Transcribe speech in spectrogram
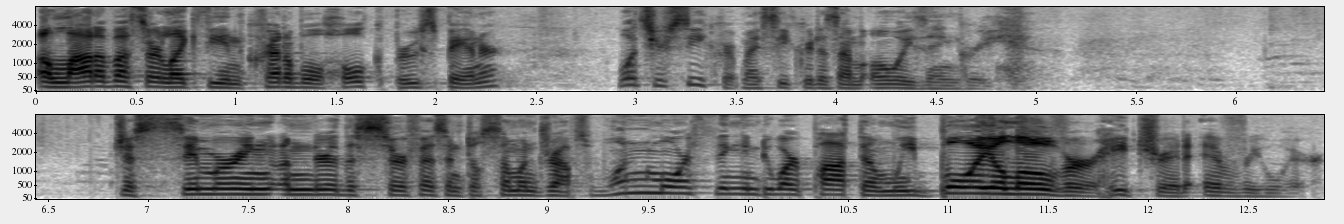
A lot of us are like the incredible Hulk, Bruce Banner. What's your secret? My secret is I'm always angry. Just simmering under the surface until someone drops one more thing into our pot and we boil over, hatred everywhere.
